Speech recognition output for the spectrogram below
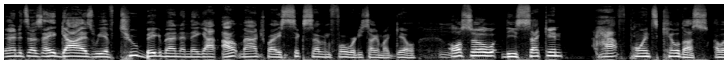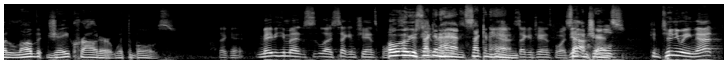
and it says, "Hey guys, we have two big men, and they got outmatched by a six-seven forward." He's talking about Gill. Mm. Also, the second half points killed us. I would love Jae Crowder with the Bulls. Second, maybe he meant like second chance points. Oh, oh, your second hand, points. second Yeah, hand. second chance points. Second yeah, chance. Bulls continuing that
